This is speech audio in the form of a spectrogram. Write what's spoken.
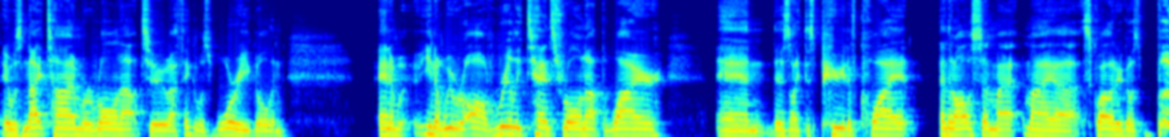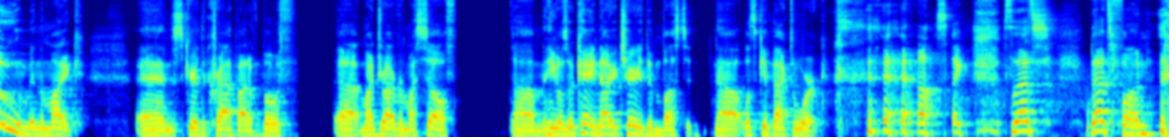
it was nighttime. We're rolling out to I think it was War Eagle, and and it, you know we were all really tense rolling out the wire, and there's like this period of quiet, and then all of a sudden my my uh, squad leader goes boom in the mic, and scared the crap out of both uh, my driver and myself. Um, and he goes, "Okay, now your cherry's been busted. Now let's get back to work." I was like, "So that's." that's fun. but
